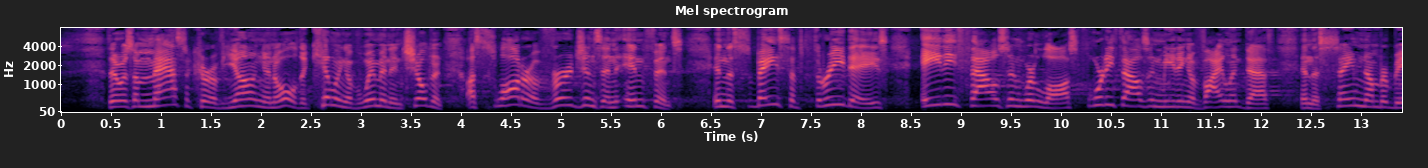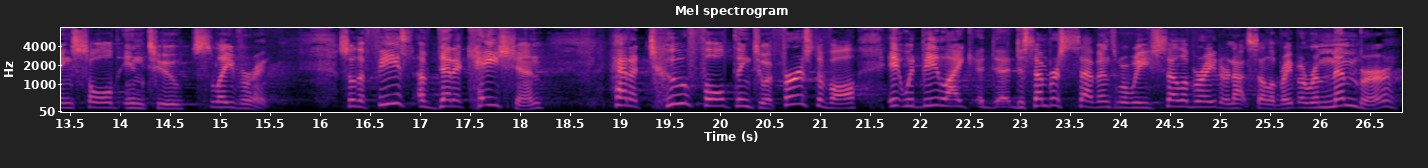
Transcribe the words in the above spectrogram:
There was a massacre of young and old, a killing of women and children, a slaughter of virgins and infants. In the space of three days, 80,000 were lost, 40,000 meeting a violent death, and the same number being sold into slavery. So the Feast of Dedication had a twofold thing to it. First of all, it would be like December 7th, where we celebrate, or not celebrate, but remember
